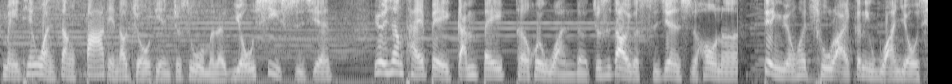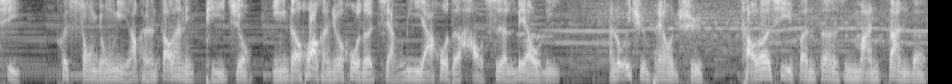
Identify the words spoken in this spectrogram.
每天晚上八点到九点就是我们的游戏时间。有点像台北干杯特会玩的，就是到一个时间的时候呢，店员会出来跟你玩游戏，会怂恿你，然后可能招待你啤酒，赢的话可能就获得奖励啊，获得好吃的料理。如果一群朋友去，炒热气氛真的是蛮赞的。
